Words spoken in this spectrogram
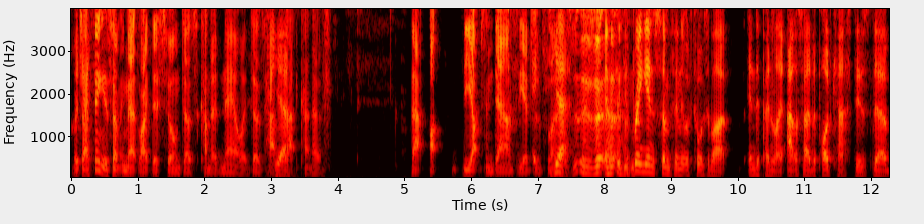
which I think is something that like this film does kind of nail. It does have Yeah. that kind of that up, the ups and downs, the ebbs and flows. Yeah. and to, to bring in something that we've talked about independently outside the podcast is the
